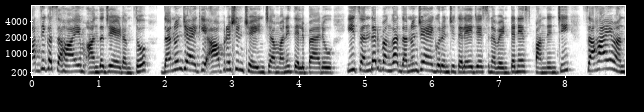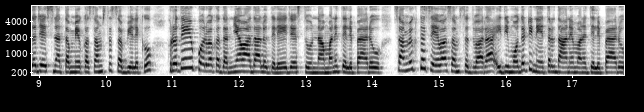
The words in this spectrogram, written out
ఆర్థిక సహాయం అందజేయడంతో ధనుంజయకి ఆపరేషన్ చేయించామని తెలిపారు. ఈ సందర్భంగా సందర్భంగా ధనుంజయ గురించి తెలియజేసిన వెంటనే స్పందించి సహాయం అందజేసిన తమ యొక్క సంస్థ సభ్యులకు హృదయపూర్వక ధన్యవాదాలు తెలియజేస్తున్నామని తెలిపారు. సంయుక్త సేవా సంస్థ ద్వారా ఇది మొదటి నేత్రదానం అని తెలిపారు.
